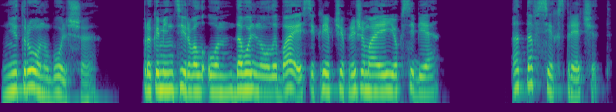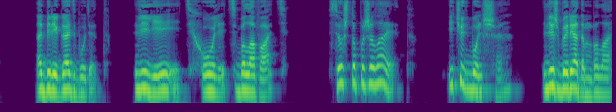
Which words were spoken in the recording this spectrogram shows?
«Не трону больше», — прокомментировал он, довольно улыбаясь и крепче прижимая ее к себе. «Ото всех спрячет. Оберегать будет. Лелеять, холить, баловать. Все, что пожелает. И чуть больше. Лишь бы рядом была».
